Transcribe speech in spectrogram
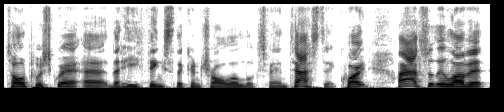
Told Push Square uh, that he thinks the controller looks fantastic. "Quote: I absolutely love it.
